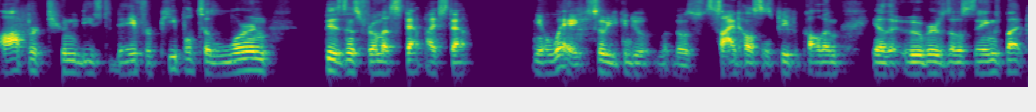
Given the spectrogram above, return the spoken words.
opportunities today for people to learn business from a step-by-step you know way. So you can do those side hustles people call them you know the ubers those things but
